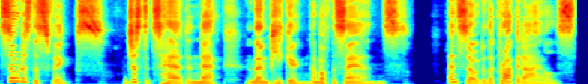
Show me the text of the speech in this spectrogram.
So does the Sphinx, just its head and neck, then peeking above the sands. And so do the crocodiles,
